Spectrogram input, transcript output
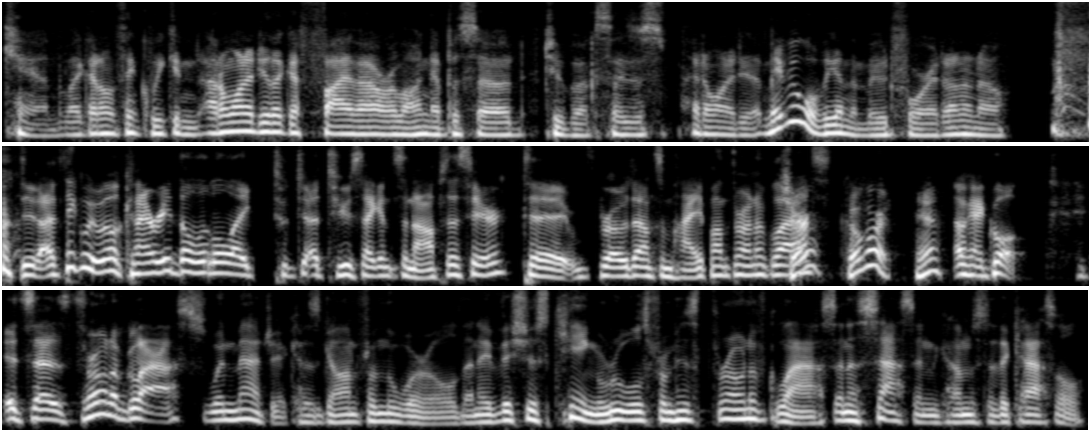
can. Like, I don't think we can. I don't want to do like a five hour long episode, two books. I just, I don't want to do that. Maybe we'll be in the mood for it. I don't know. dude, I think we will. Can I read the little like t- a two second synopsis here to throw down some hype on Throne of Glass? Sure, go for it. Yeah. Okay, cool. It says Throne of Glass. When magic has gone from the world and a vicious king rules from his throne of glass, an assassin comes to the castle.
